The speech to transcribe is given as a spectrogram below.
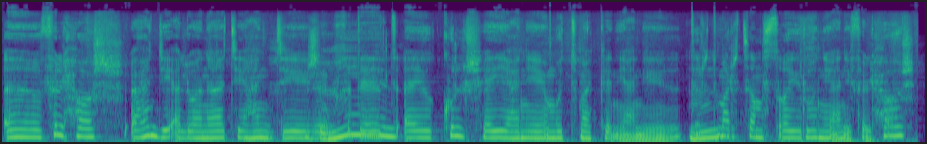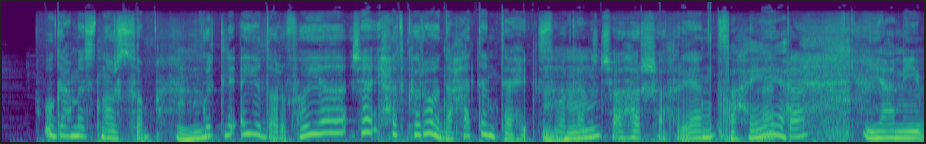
في الحوش عندي الواناتي عندي جميل. خدات آه، كل شيء يعني متمكن يعني. درت مرسم صغيرون يعني في الحوش وقعمت نرسم. قلت لي أي ظرف هي جائحة كورونا حتنتهي سواء كانت شهر شهرين صحيح. يعني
